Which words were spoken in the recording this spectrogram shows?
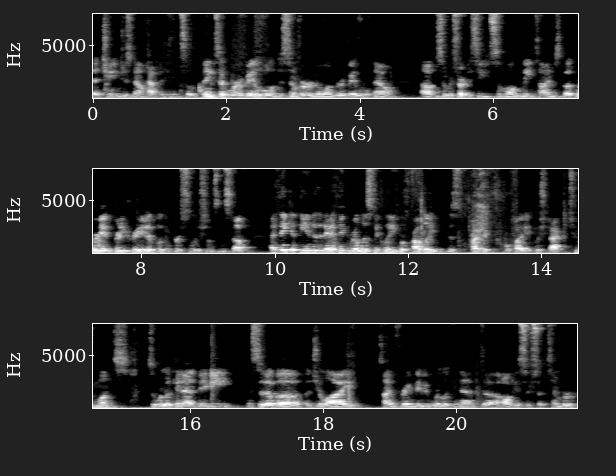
that change is now happening. And so things that were available in December are no longer available now. Um, so we're starting to see some long lead times, but we're getting pretty creative, looking for solutions and stuff. I think at the end of the day, I think realistically, we're probably, this project will probably get pushed back two months. So we're looking at maybe, instead of a, a July timeframe, maybe we're looking at, uh, August or September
